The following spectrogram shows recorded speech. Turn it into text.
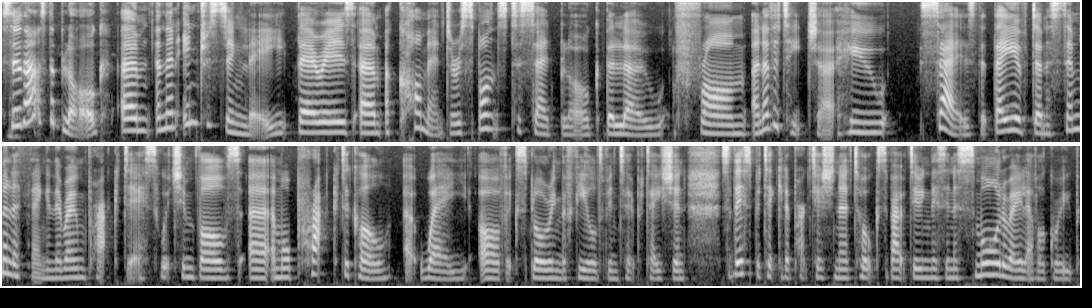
So that's the blog. Um, and then interestingly, there is um, a comment, a response to said blog below from another teacher who says that they have done a similar thing in their own practice, which involves uh, a more practical uh, way of exploring the field of interpretation. So, this particular practitioner talks about doing this in a smaller A level group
